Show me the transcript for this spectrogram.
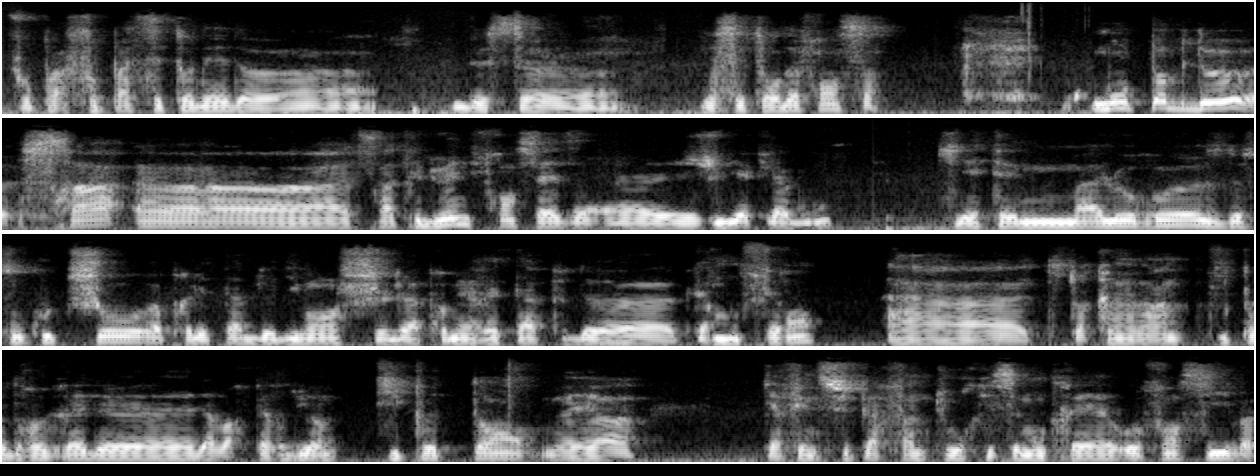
faut pas, faut pas s'étonner de, de ce, de ce Tour de France. Mon top 2 sera, euh, sera attribué à une Française, euh, Juliette Labou, qui était malheureuse de son coup de chaud après l'étape de dimanche, de la première étape de Clermont-Ferrand. Euh, qui doit quand même avoir un petit peu de regret d'avoir perdu un petit peu de temps, mais euh, qui a fait une super fin de tour, qui s'est montrée offensive,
